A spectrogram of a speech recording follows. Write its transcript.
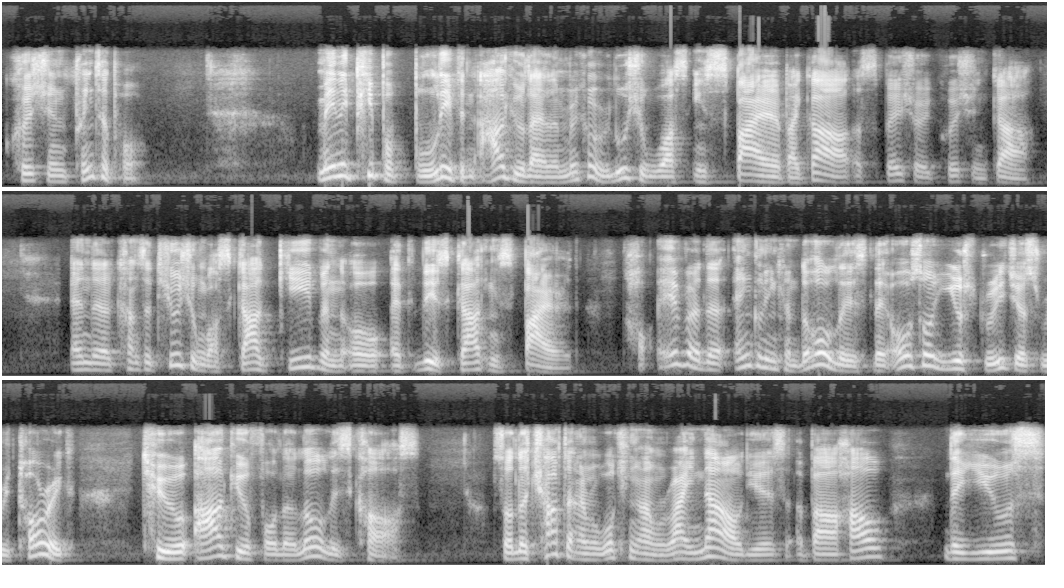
Christian principle. Many people believe and argue that the American Revolution was inspired by God, especially Christian God and the Constitution was God given or at least God inspired. However, the Anglican loyalists they also used religious rhetoric to argue for the loyalist cause. So the chapter I'm working on right now is about how they use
